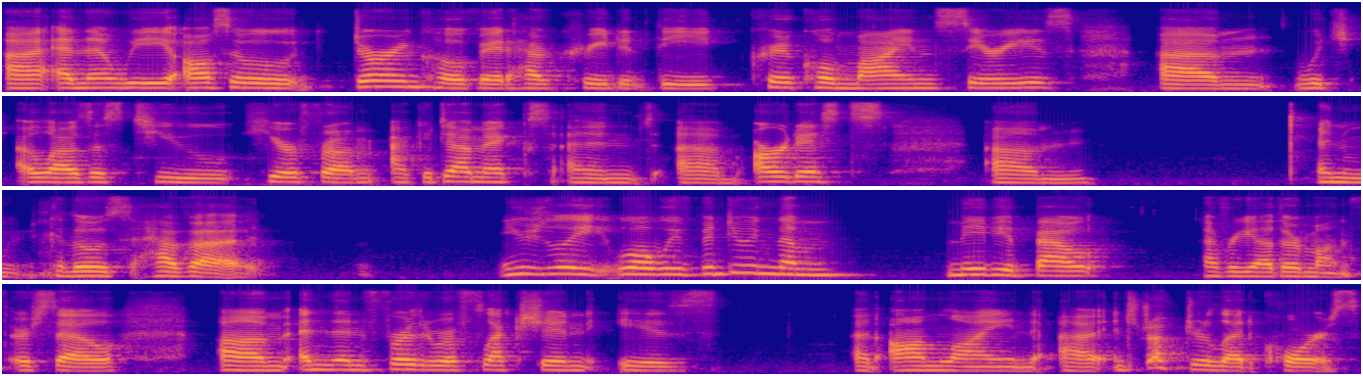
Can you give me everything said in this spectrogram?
Uh, and then we also, during COVID, have created the Critical Minds series, um, which allows us to hear from academics and um, artists. Um, and those have a usually, well, we've been doing them maybe about every other month or so. Um, and then further reflection is an online uh, instructor led course.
